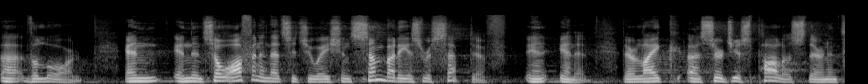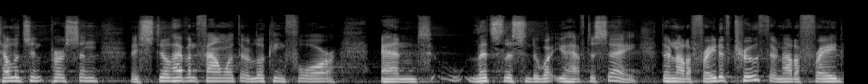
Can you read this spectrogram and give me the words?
uh, the Lord. And, and then, so often in that situation, somebody is receptive in, in it. They're like uh, Sergius Paulus. They're an intelligent person. They still haven't found what they're looking for. And let's listen to what you have to say. They're not afraid of truth. They're not afraid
